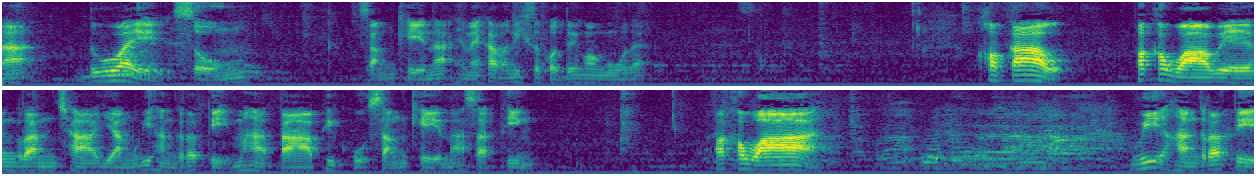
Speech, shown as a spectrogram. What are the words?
นะด้วยสงสังเคนะเห็นไหมครับ อันนี้สะกดด้วยงองูแล้วข้อ 9 พักวาเวงรัญชายังวิหังกรติมหาตาภิขุสังเคนะสัตทิงพักวาพระผู้เป็นเจ้าวิหังกรติ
